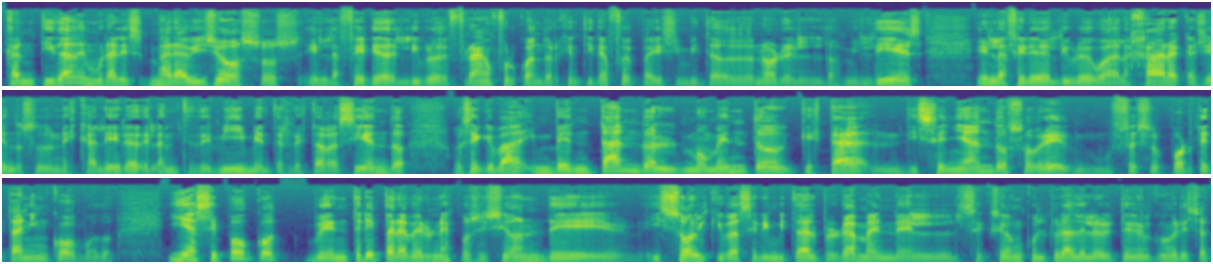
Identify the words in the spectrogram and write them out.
cantidad de murales maravillosos en la Feria del Libro de Frankfurt, cuando Argentina fue país invitado de honor en el 2010, en la del Libro de Guadalajara, cayéndose de una escalera delante de mí mientras lo estaba haciendo. O sea que va inventando al momento que está diseñando sobre ese soporte tan incómodo. Y hace poco entré para ver una exposición de Isol, que iba a ser invitada al programa en la sección cultural de la Biblioteca del Congreso,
